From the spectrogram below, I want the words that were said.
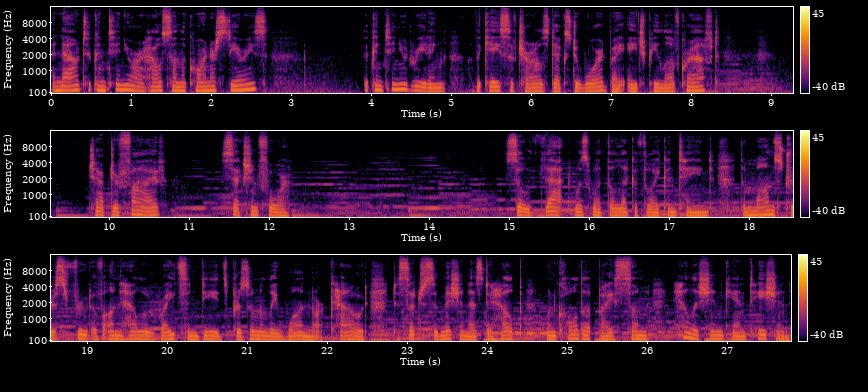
And now to continue our House on the Corner series, the continued reading of The Case of Charles Dexter Ward by H.P. Lovecraft, Chapter 5, Section 4. So that was what the lekythoi contained the monstrous fruit of unhallowed rites and deeds, presumably won or cowed to such submission as to help when called up by some hellish incantation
